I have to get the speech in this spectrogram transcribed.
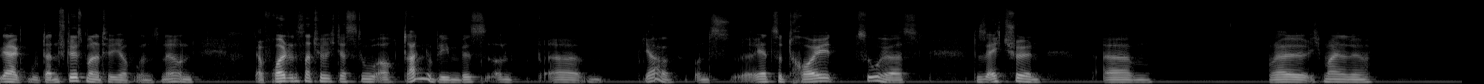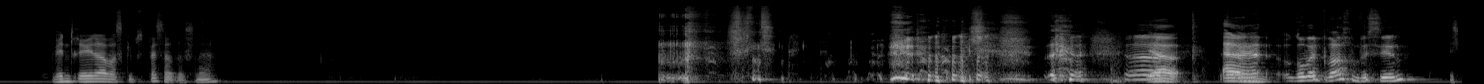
ja, gut, dann stößt man natürlich auf uns, ne? Und da freut uns natürlich, dass du auch dran geblieben bist und, äh, ja, uns jetzt so treu zuhörst. Das ist echt schön. Ähm, weil, ich meine, Windräder, was gibt's Besseres, ne? ja, ähm, äh, Robert braucht ein bisschen. Ich-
